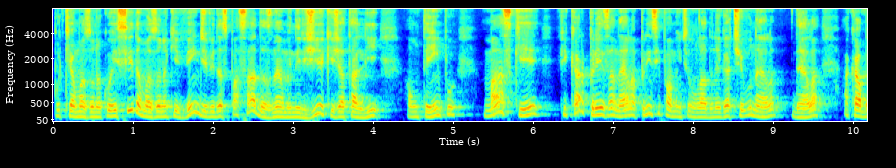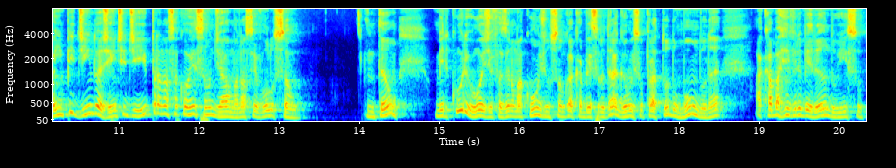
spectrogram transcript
porque é uma zona conhecida, uma zona que vem de vidas passadas, né? uma energia que já está ali há um tempo, mas que ficar presa nela, principalmente no lado negativo nela, dela, acaba impedindo a gente de ir para a nossa correção de alma, nossa evolução. Então, Mercúrio hoje fazendo uma conjunção com a cabeça do dragão, isso para todo mundo, né? Acaba reverberando isso.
